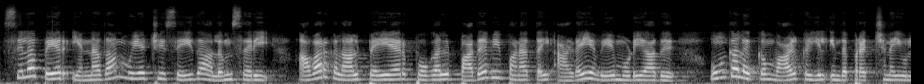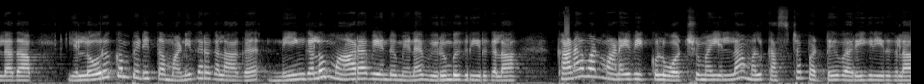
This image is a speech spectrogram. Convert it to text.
சில பேர் என்னதான் முயற்சி செய்தாலும் சரி அவர்களால் பெயர் புகழ் பதவி பணத்தை அடையவே முடியாது. உங்களுக்கும் வாழ்க்கையில் இந்த பிரச்சனை உள்ளதா? எல்லோருக்கும் பிடித்த மனிதர்களாக நீங்களும் மாற வேண்டும் என விரும்புகிறீர்களா? கணவன் மனைவிக்குள் ஒற்றுமை இல்லாமல் கஷ்டப்பட்டு வருகிறீர்களா?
